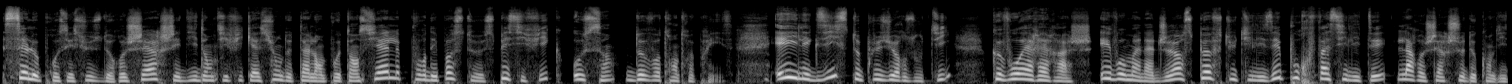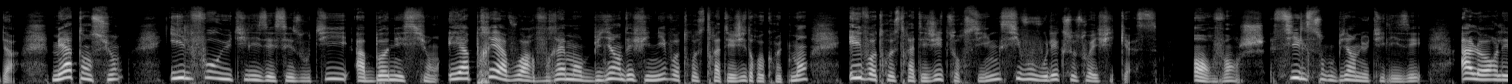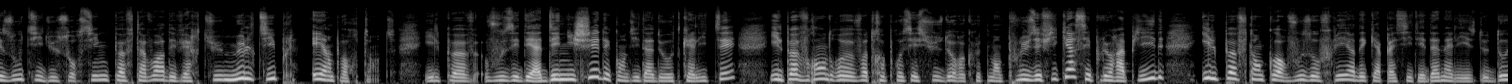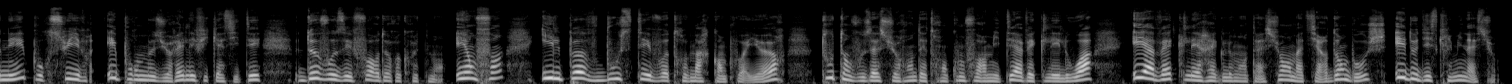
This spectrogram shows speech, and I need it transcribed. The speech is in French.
c'est le processus de recherche et d'identification de talents potentiels pour des postes spécifiques au sein de votre entreprise. Et il existe plusieurs outils que vos RRH et vos managers peuvent utiliser pour faciliter la recherche de candidats. Mais attention, il faut utiliser ces outils à bon escient et après avoir vraiment bien défini votre stratégie de recrutement et votre stratégie de sourcing si vous voulez que ce soit efficace. En revanche, s'ils sont bien utilisés, alors les outils du sourcing peuvent avoir des vertus multiples et importantes. Ils peuvent vous aider à dénicher des candidats de haute qualité, ils peuvent rendre votre processus de recrutement plus efficace et plus rapide, ils peuvent encore vous offrir des capacités d'analyse de données pour suivre et pour mesurer l'efficacité de vos efforts de recrutement. Et enfin, ils peuvent booster votre marque employeur tout en vous assurant d'être en conformité avec les lois et avec les réglementations en matière d'embauche et de discrimination.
